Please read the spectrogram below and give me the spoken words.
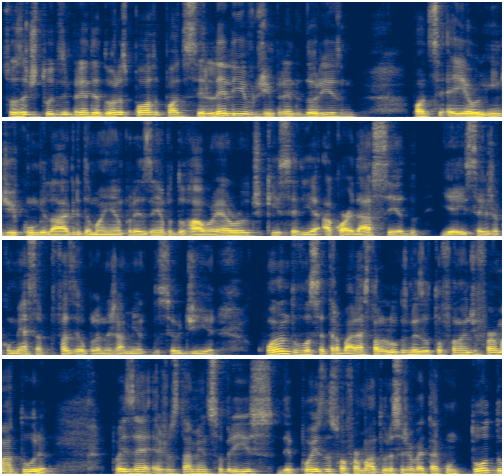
Suas atitudes empreendedoras pode, pode ser ler livro de empreendedorismo, pode ser. Eu indico o Milagre da Manhã, por exemplo, do Howard Harold, que seria acordar cedo, e aí você já começa a fazer o planejamento do seu dia, quando você trabalhar, você fala, Lucas, mas eu estou falando de formatura. Pois é, é justamente sobre isso. Depois da sua formatura, você já vai estar com toda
